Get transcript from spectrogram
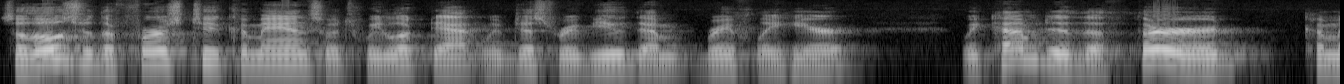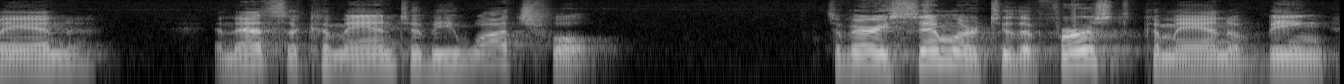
So those are the first two commands which we looked at. We've just reviewed them briefly here. We come to the third command, and that's the command to be watchful. It's very similar to the first command of being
